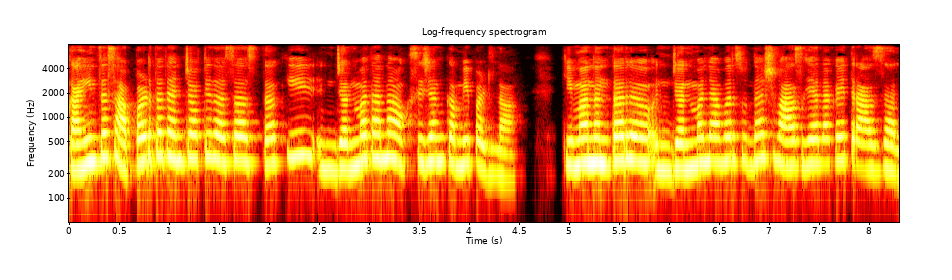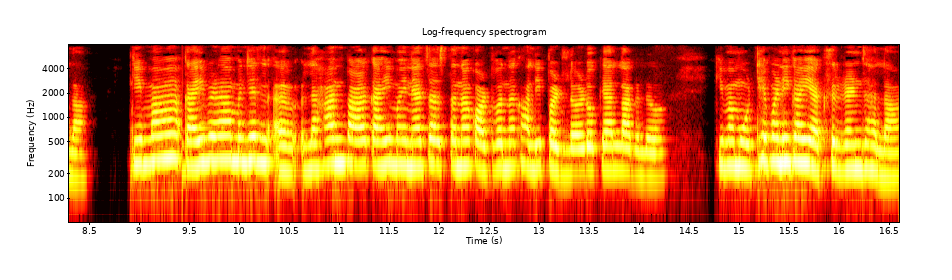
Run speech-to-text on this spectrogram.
काहींचं सापडतं त्यांच्या बाबतीत असं असतं की जन्मताना ऑक्सिजन कमी पडला किंवा नंतर जन्मल्यावर सुद्धा श्वास घ्यायला काही त्रास झाला किंवा काही वेळा म्हणजे लहान बाळ काही महिन्याचं असताना कॉटवरनं खाली पडलं डोक्याला लागलं किंवा मोठेपणी काही ऍक्सिडेंट झाला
